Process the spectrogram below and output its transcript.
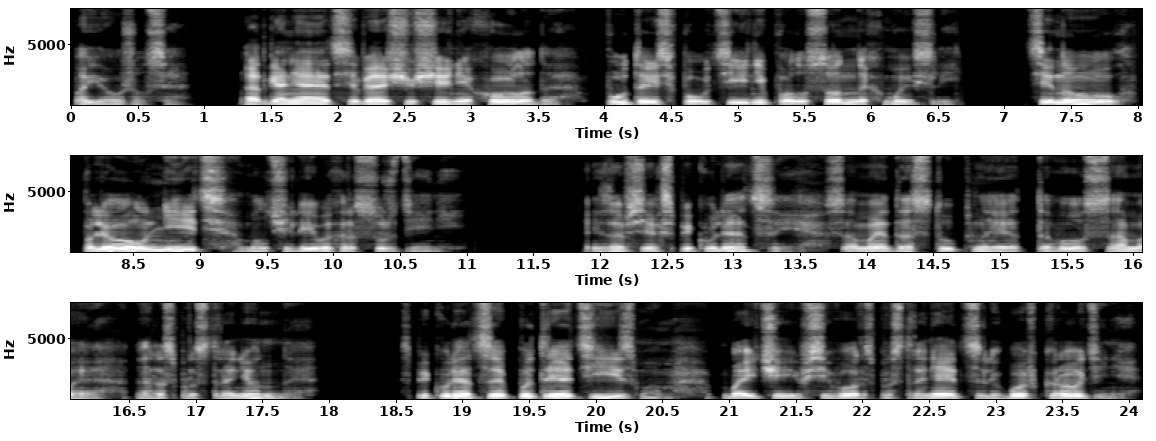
поежился. Отгоняя от себя ощущение холода, путаясь в паутине полусонных мыслей, тянул, плел нить молчаливых рассуждений. Изо всех спекуляций самое доступное и оттого самое распространенное — спекуляция патриотизмом. Бойчей всего распространяется любовь к родине.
